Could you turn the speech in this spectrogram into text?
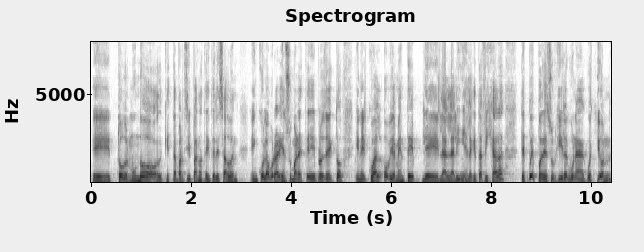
eh, todo el mundo que está participando está interesado en, en, colaborar y en sumar a este proyecto, en el cual obviamente la, la, línea es la que está fijada, después puede surgir alguna cuestión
